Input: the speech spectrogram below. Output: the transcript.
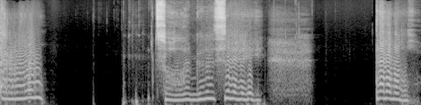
Ow. That's all I'm gonna say. Ow.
